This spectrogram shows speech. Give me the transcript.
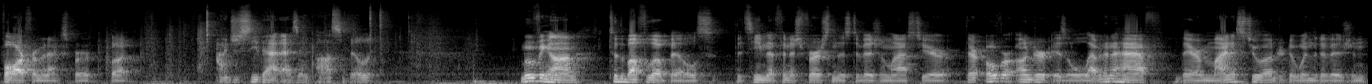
far from an expert, but I just see that as a possibility. Moving on to the Buffalo Bills, the team that finished first in this division last year. Their over under is 11 and a half. They are minus 200 to win the division.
